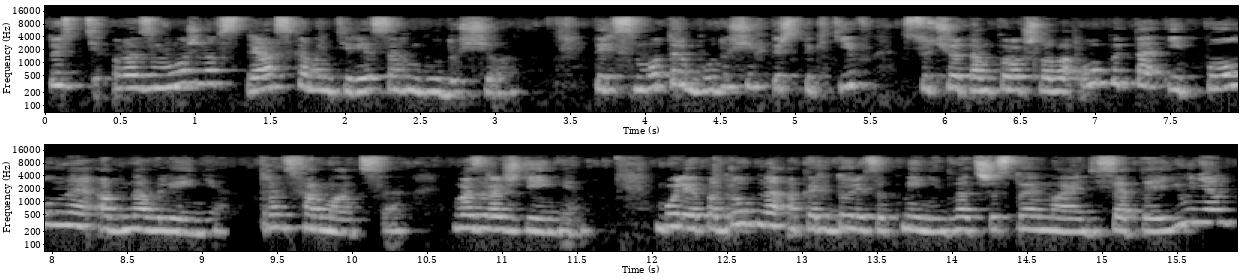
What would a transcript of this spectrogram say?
То есть, возможно, встряска в интересах будущего, пересмотр будущих перспектив с учетом прошлого опыта и полное обновление, трансформация, возрождение. Более подробно о коридоре затмений 26 мая 10 июня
